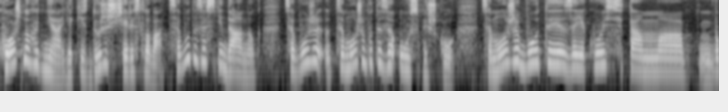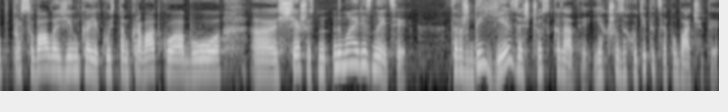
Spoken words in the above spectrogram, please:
Кожного дня якісь дуже щирі слова. Це буде за сніданок, це може, це може бути за усмішку, це може бути за якусь там просувала жінка якусь там краватку або е, ще щось. Немає різниці. Завжди є за що сказати, якщо захотіти це побачити.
